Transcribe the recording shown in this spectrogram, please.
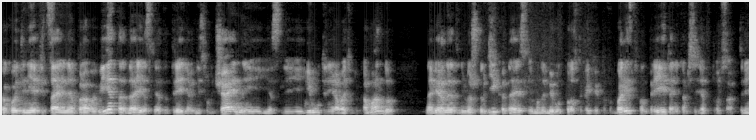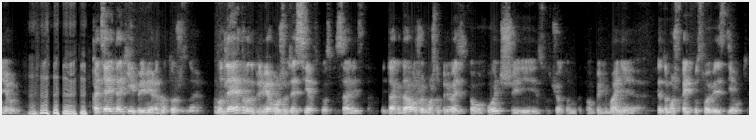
какое-то неофициальное право вето, да, если это тренер не случайный, если ему тренировать эту команду. Наверное, это немножко дико, да, если ему наберут просто каких-то футболистов, он приедет, они там сидят в трусах, тренируют. Хотя и такие примеры мы тоже знаем. Но для этого, например, можно взять сербского специалиста. И тогда уже можно привозить кого хочешь, и с учетом этого понимания это может входить в условия сделки.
